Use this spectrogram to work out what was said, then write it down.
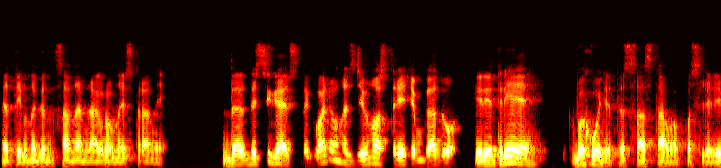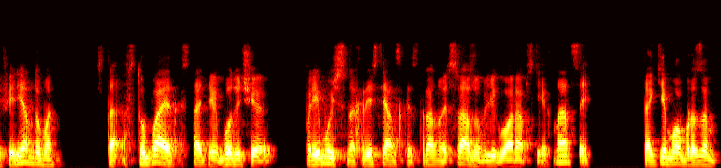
этой многонациональной огромной страны. Достигается договоренность. В 1993 году Эритрея выходит из состава после референдума, вступает, кстати, будучи преимущественно христианской страной, сразу в Лигу арабских наций. Таким образом,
